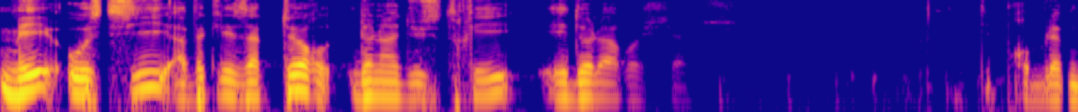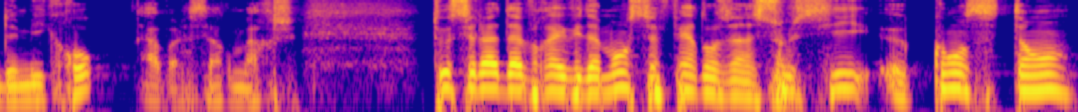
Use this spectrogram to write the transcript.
mais aussi avec les acteurs de l'industrie et de la recherche. Petit problème de micro. Ah voilà, ça remarche. Tout cela devrait évidemment se faire dans un souci euh, constant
